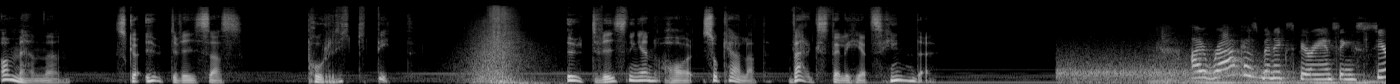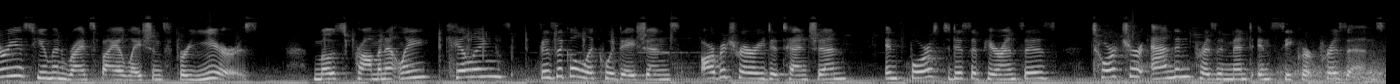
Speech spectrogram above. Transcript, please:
av männen ska utvisas på riktigt. Utvisningen har så kallat verkställighetshinder. Iraq has been experiencing serious human rights violations for years. Most prominently, killings, physical liquidations, arbitrary detention, enforced disappearances, torture and imprisonment in secret prisons.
